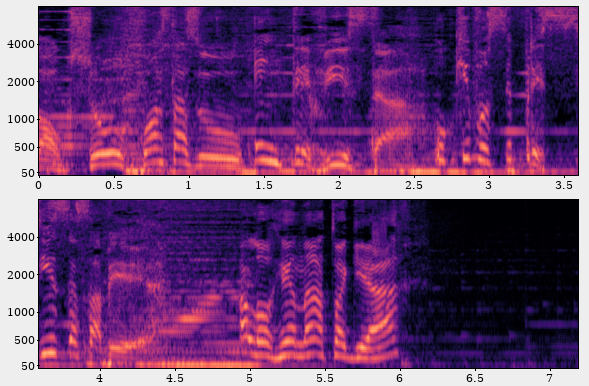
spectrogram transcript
Talk Show Costa Azul. Entrevista. O que você precisa saber? Alô, Renato Aguiar.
